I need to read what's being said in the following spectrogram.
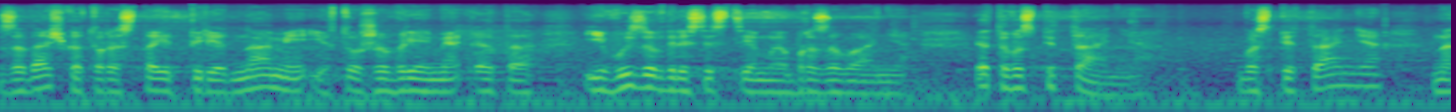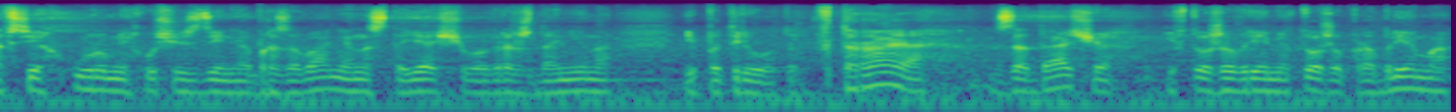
задач, которая стоит перед нами, и в то же время это и вызов для системы образования, это воспитание – воспитания на всех уровнях учреждения образования настоящего гражданина и патриота. Вторая задача и в то же время тоже проблема,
